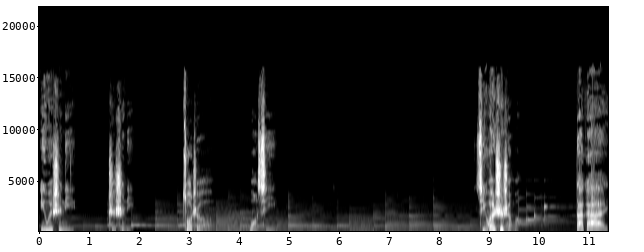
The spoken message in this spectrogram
因为是你，只是你。作者：往昔。喜欢是什么？大概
